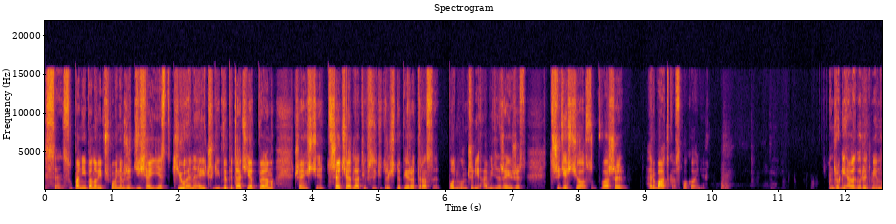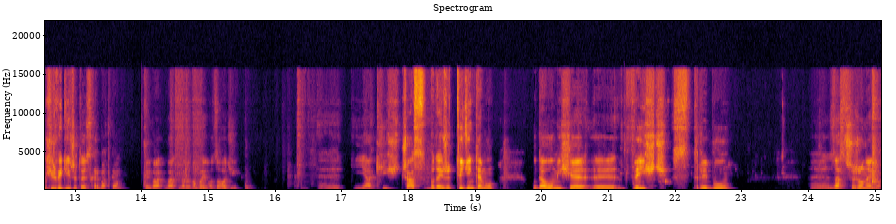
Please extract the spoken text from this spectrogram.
sensu. Panie i panowie, przypominam, że dzisiaj jest QA, czyli wypytacie i odpowiadam. Część trzecia dla tych wszystkich, którzy się dopiero teraz podłączyli, a widzę, że już jest 30 osób. Wasze herbatka, spokojnie. Drogi algorytmie, musisz wiedzieć, że to jest herbatka. Zaraz wam powiem o co chodzi. E, jakiś czas, bodajże tydzień temu, udało mi się e, wyjść z trybu e, zastrzeżonego.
